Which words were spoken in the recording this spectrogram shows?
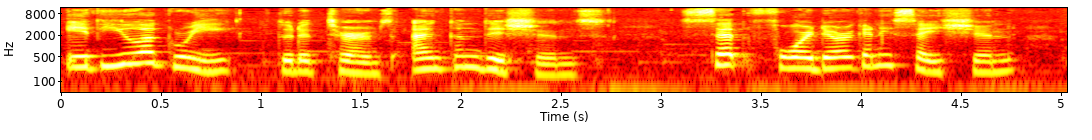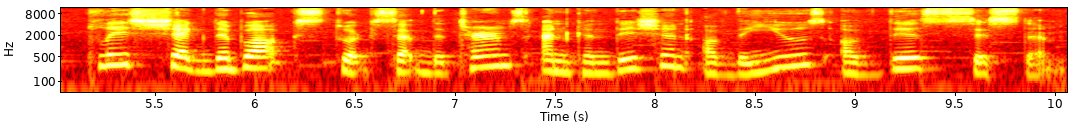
If you agree to the terms and conditions set for the organization, please check the box to accept the terms and condition of the use of this system.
